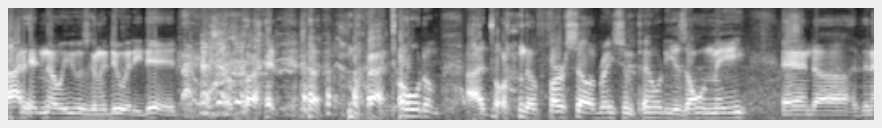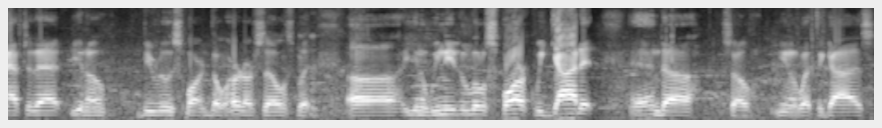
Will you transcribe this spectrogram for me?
I didn't know he was going to do what he did, but, but I told him. I told him the first celebration penalty is on me, and uh, then after that, you know, be really smart and don't hurt ourselves. But uh, you know, we needed a little spark. We got it, and uh, so you know, let the guys,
